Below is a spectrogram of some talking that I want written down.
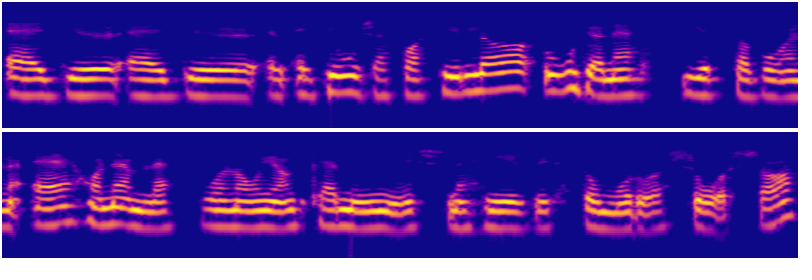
egy, egy, egy József Attila ugyanezt írta volna-e, ha nem lett volna olyan kemény és nehéz és szomorú a sorsa,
